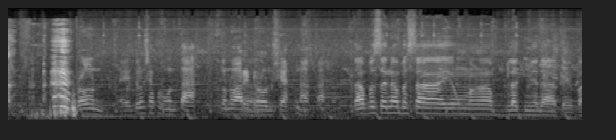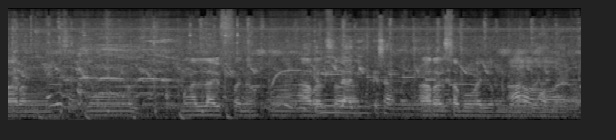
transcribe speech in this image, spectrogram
Drone. Eh, doon siya pumunta. Kunwari drone siya. Tapos ano, basta yung mga vlog niya dati, parang yung mga life, ano, mga aral Kami sa laging kasama niya. aral sa buhay yung Ah, oo. ginagawa niya.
